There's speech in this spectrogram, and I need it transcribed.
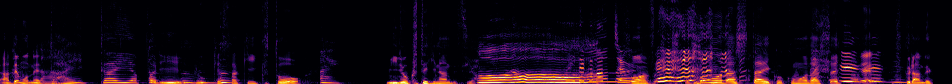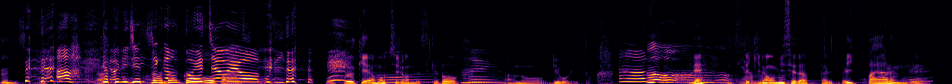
あでもね大概やっぱりロケ先行くと魅力的なんですよ。ああ、たくなっちゃう。ここも出したい、ここも出したいって膨らんでいくんですよ、ね。あ、百二十分どんどん超えちゃうよ。風景はもちろんですけど、あの料理とか、ね、素敵なお店だったりとかいっぱいあるんで、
